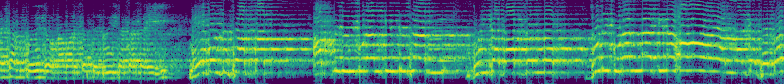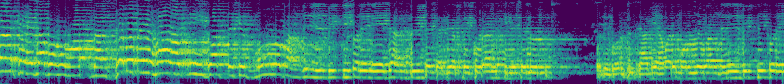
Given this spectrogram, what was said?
টাকার প্রয়োজন, আমার কাছে দুই টাকা নেই। মেয়ে বলতেছে কোরআন কিনে ফেলুন। উনি বলতেছে, আমি আমার মূল্যবান জিনিস বিক্রি করে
